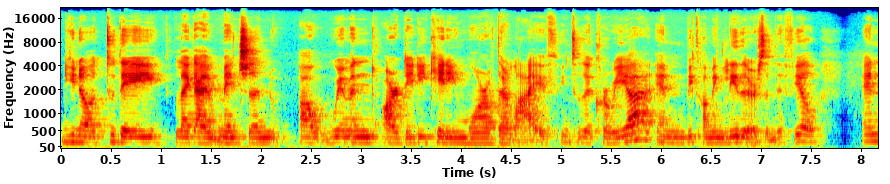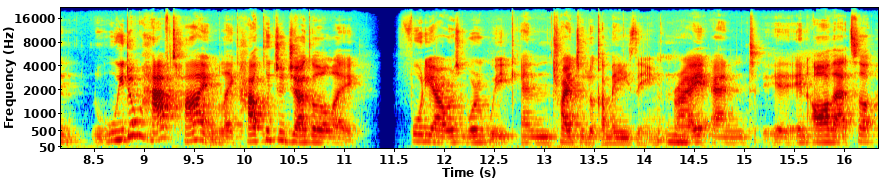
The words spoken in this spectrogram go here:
you know today like i mentioned uh, women are dedicating more of their life into the career and becoming leaders in the field and we don't have time. Like how could you juggle like 40 hours work week and try to look amazing mm-hmm. right? And in all that. So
